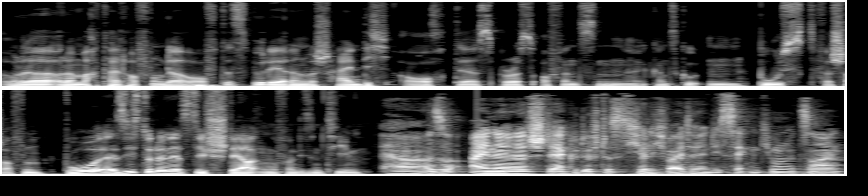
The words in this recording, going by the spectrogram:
oder, oder macht halt Hoffnung darauf. Das würde ja dann wahrscheinlich auch der Spurs Offense einen ganz guten Boost verschaffen. Wo äh, siehst du denn jetzt die Stärken von diesem Team? Ja, also eine Stärke dürfte sicherlich weiterhin die Second Unit sein.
